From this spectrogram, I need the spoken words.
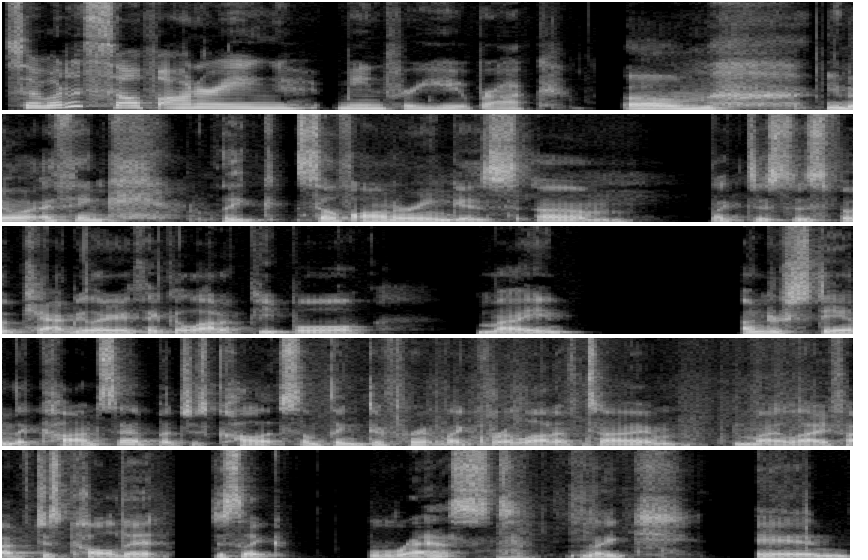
So, what does self honoring mean for you, Brock? Um, you know, I think like self honoring is um like just this vocabulary. I think a lot of people might understand the concept, but just call it something different. Like for a lot of time in my life, I've just called it just like rest. Like, and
